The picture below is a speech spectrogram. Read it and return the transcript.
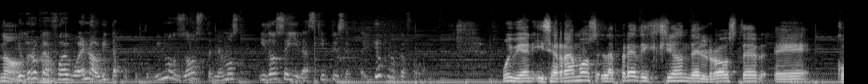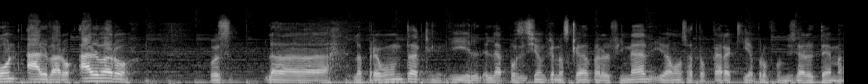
No. Yo creo que fue bueno ahorita porque tuvimos dos, tenemos y dos seguidas, quinto y sexto. Yo creo que fue bueno. Muy bien, y cerramos la predicción del roster eh, con Álvaro. Álvaro, pues la, la, pregunta y la posición que nos queda para el final y vamos a tocar aquí a profundizar el tema.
